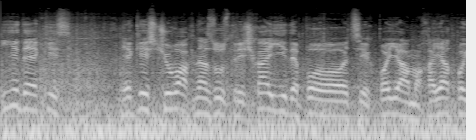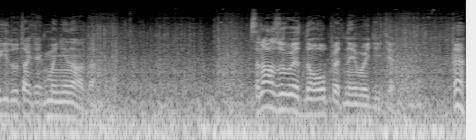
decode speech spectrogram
їде якийсь, якийсь чувак на зустріч, хай їде по цих по ямах, а я поїду так, як мені треба. Зразу видно опитний водитель.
